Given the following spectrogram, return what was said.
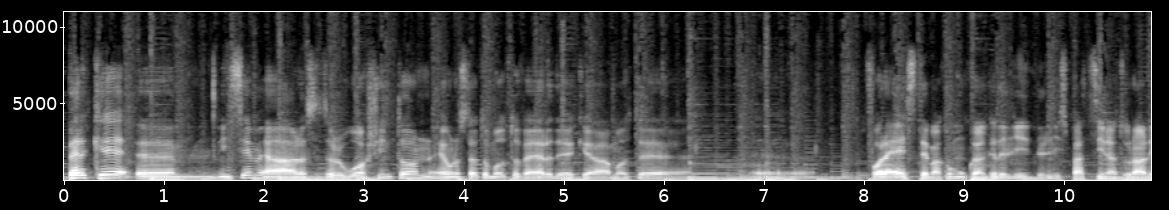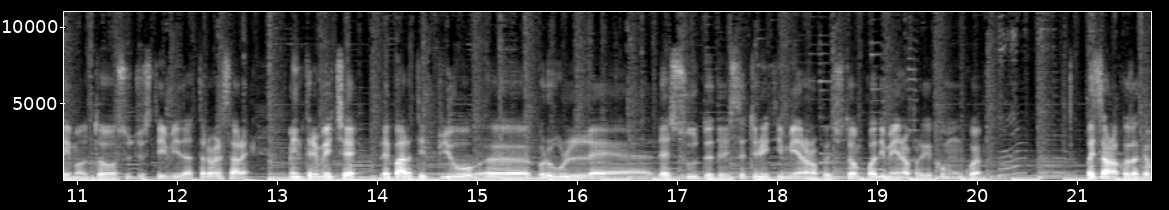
perché ehm, insieme allo stato del Washington è uno stato molto verde che ha molte eh, foreste, ma comunque anche degli, degli, spazi naturali molto suggestivi da attraversare, mentre invece le parti più eh, brulle del sud degli Stati Uniti mi erano piaciute un po' di meno perché comunque questa è una cosa che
